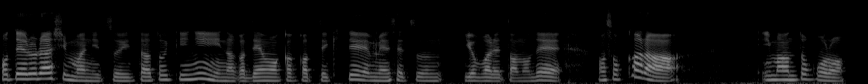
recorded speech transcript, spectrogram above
ホテルラシマに着いた時になんか電話かかってきて面接呼ばれたので、まあ、そっから今のところ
